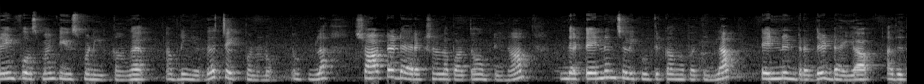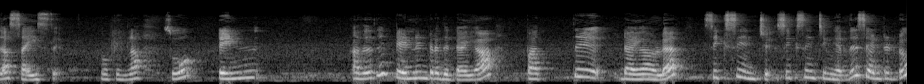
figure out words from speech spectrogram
ரெயின்ஃபோர்ஸ்மெண்ட் யூஸ் பண்ணியிருக்காங்க அப்படிங்கிறத செக் பண்ணணும். ஓகேங்களா? ஷார்ட்டர் டைரக்ஷனில் பார்த்தோம் அப்படின்னா இந்த டென்னுன்னு சொல்லி கொடுத்துருக்காங்க பார்த்தீங்களா? டென்னுன்றது டயா அதுதான் சைஸு ஓகேங்களா? ஸோ டென் அதாவது டென்னுன்றது டயா பத்து டயாவில் சிக்ஸ் இன்ச்சு சிக்ஸ் இன்ச்சுங்கிறது சென்டர் டு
